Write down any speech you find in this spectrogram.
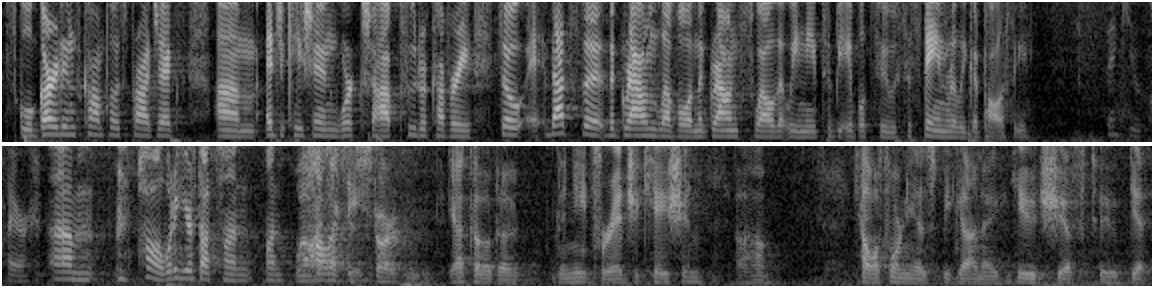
school gardens compost projects, um, education, workshop, food recovery. So eh, that's the, the ground level and the ground swell that we need to be able to sustain really good policy. Thank you, Claire. Um, Paul, what are your thoughts on, on Well, I'd like to start and echo the, the need for education. Um, California has begun a huge shift to get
